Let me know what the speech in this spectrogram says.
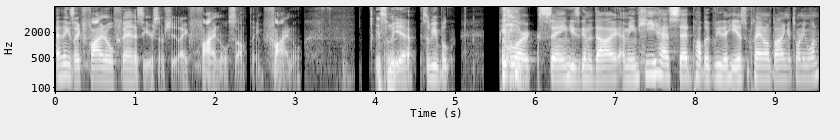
I think it's like Final Fantasy or some shit, like Final something, Final. It's So yeah, so people people are saying he's gonna die. I mean, he has said publicly that he doesn't plan on dying at 21.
